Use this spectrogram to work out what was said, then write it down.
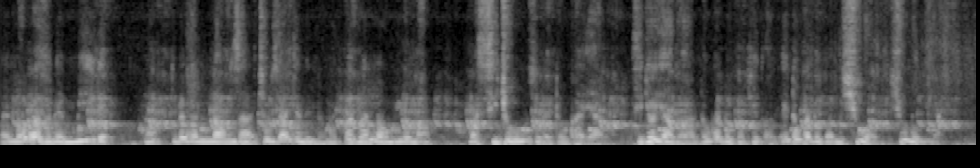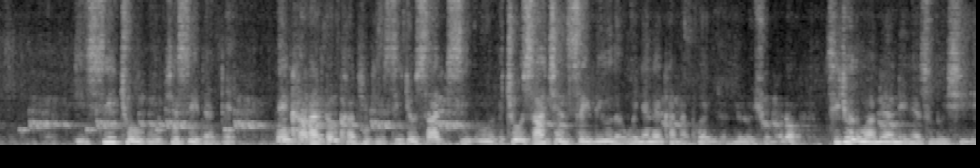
အဲလောဘဆိုတဲ့မီးနဲ့နော်ဒီဘက်ကလောင်စာအချိုစားခြင်းတွေလုံးနဲ့တွဲတွဲလောင်ပြီးတော့မှမစီချိုဆိုတဲ့ဒုက္ခရတယ် စီချိုရတော့ဒုက္ခဒုက္ခဖြစ်သွားတယ်အဲ့ဒုက္ခဒုက္ခမရှုအောင်ရှုလို့မရဒီစီချိုကိုဖြစ်စေတတ်တဲ့သင်္ခါရဒုက္ခဖြစ်ပြီးစီချိုစားစီအချိုစားခြင်းစိတ်လေးကိုဝိညာဉ်နဲ့ခန္ဓာဖွဲ့ပြီးတော့မျိုးလို့ရှုတယ်အဲ့တော့စီချိုသမားများအနေနဲ့ဆိုလို့ရှိရ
